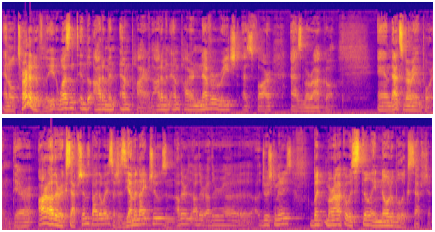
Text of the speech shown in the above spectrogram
And alternatively, it wasn't in the Ottoman Empire. The Ottoman Empire never reached as far as Morocco. And that's very important. There are other exceptions, by the way, such as Yemenite Jews and other other other uh, Jewish communities, but Morocco is still a notable exception.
